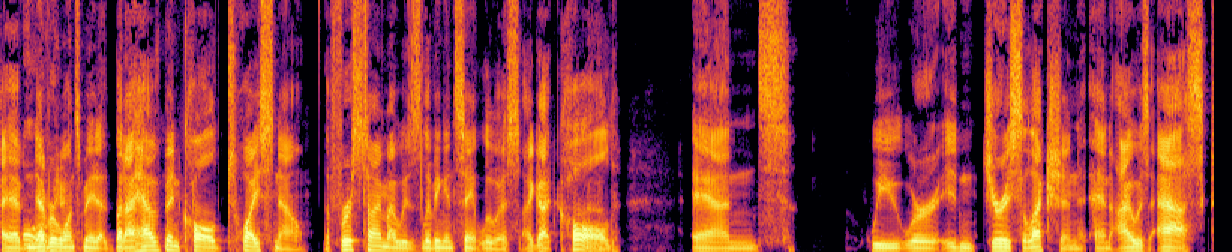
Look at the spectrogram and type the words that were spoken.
I have Oh, never okay. once made it, but I have been called twice now. The first time I was living in St. Louis, I got uh-huh. called and we were in jury selection and I was asked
